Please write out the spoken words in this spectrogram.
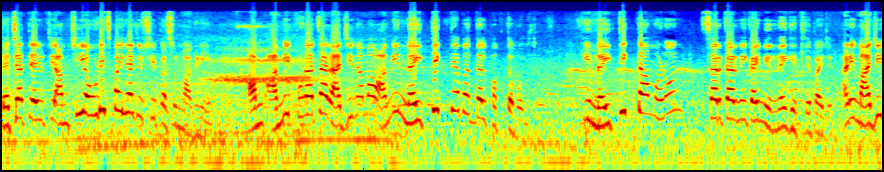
त्याच्यात त्याची आमची एवढीच पहिल्या दिवशीपासून मागणी आहे. आम आम्ही कुणाचा राजीनामा आम्ही नैतिकतेबद्दल फक्त बोलतो. की नैतिकता म्हणून सरकारने काही निर्णय घेतले पाहिजेत. आणि माझी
